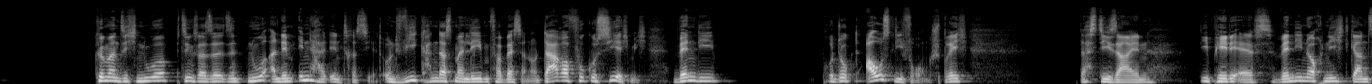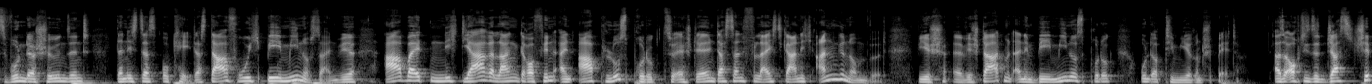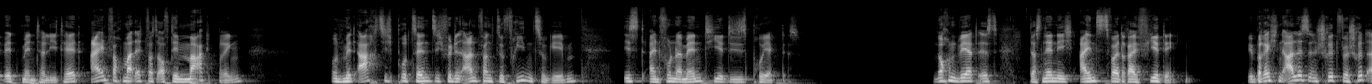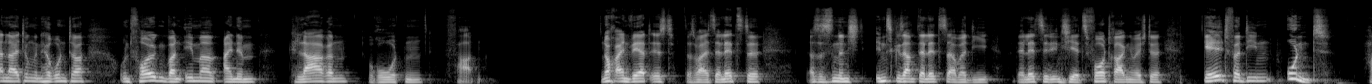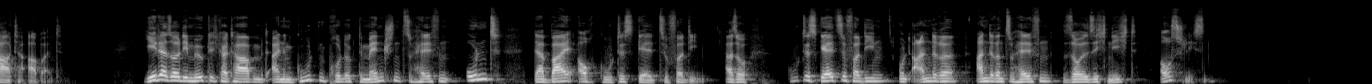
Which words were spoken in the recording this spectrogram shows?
kümmern sich nur, beziehungsweise sind nur an dem Inhalt interessiert. Und wie kann das mein Leben verbessern? Und darauf fokussiere ich mich. Wenn die Produktauslieferung, sprich das Design, die PDFs, wenn die noch nicht ganz wunderschön sind, dann ist das okay. Das darf ruhig B- sein. Wir arbeiten nicht jahrelang darauf hin, ein A-Produkt zu erstellen, das dann vielleicht gar nicht angenommen wird. Wir, äh, wir starten mit einem B-Produkt und optimieren später. Also auch diese Just Ship It Mentalität, einfach mal etwas auf den Markt bringen, und mit 80 Prozent sich für den Anfang zufrieden zu geben, ist ein Fundament hier dieses Projektes. Noch ein Wert ist, das nenne ich 1, 2, 3, 4 Denken. Wir brechen alles in Schritt-für-Schritt-Anleitungen herunter und folgen wann immer einem klaren roten Faden. Noch ein Wert ist, das war jetzt der letzte, das ist nicht insgesamt der letzte, aber die, der letzte, den ich jetzt vortragen möchte, Geld verdienen und harte Arbeit. Jeder soll die Möglichkeit haben, mit einem guten Produkt Menschen zu helfen und dabei auch gutes Geld zu verdienen. Also gutes Geld zu verdienen und andere, anderen zu helfen, soll sich nicht ausschließen.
